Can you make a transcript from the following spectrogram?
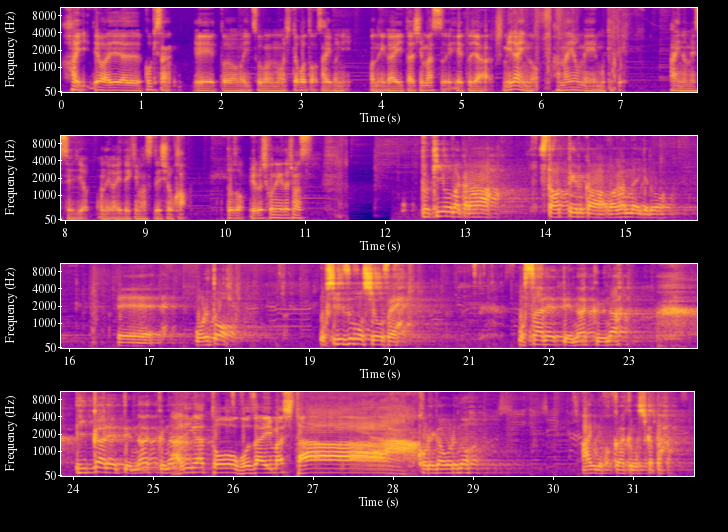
はい。では、じゃあ、コキさん、えっ、と、いつもの一言最後にお願いいたします。えっ、と、じゃあ、未来の花嫁へ向けて愛のメッセージをお願いできますでしょうか。どうぞよろしくお願いいたします。不器用だから伝わってくるかわかんないけどえー、俺とお尻相撲しようぜ押されてなくな引かれてなくありながとうございました。これが俺の愛の告白の仕方。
